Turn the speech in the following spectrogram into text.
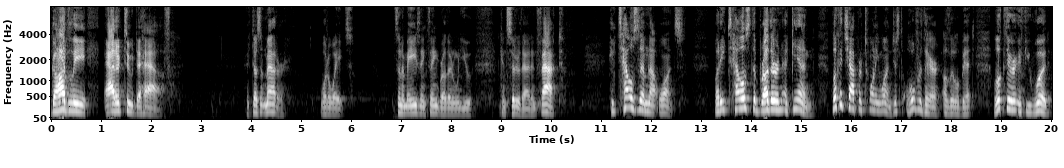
godly attitude to have. It doesn't matter what awaits. It's an amazing thing, brother, when you consider that. In fact, he tells them not once, but he tells the brethren again. Look at chapter 21, just over there a little bit. Look there, if you would,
